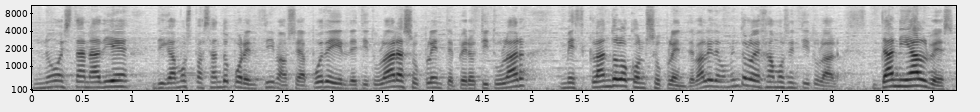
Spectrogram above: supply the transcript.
no está nadie, digamos, pasando por encima, o sea, puede ir de titular a suplente, pero titular mezclándolo con suplente, ¿vale? De momento lo dejamos en titular. Dani Alves,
